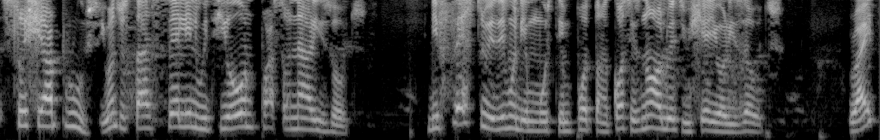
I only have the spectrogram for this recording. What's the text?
social proofs. You want to start selling with your own personal results. The first two is even the most important because it's not always you share your results, right?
